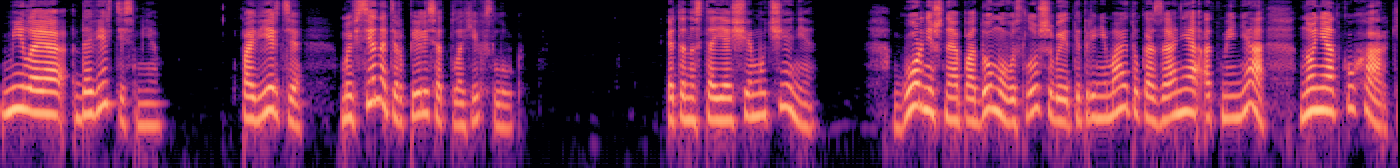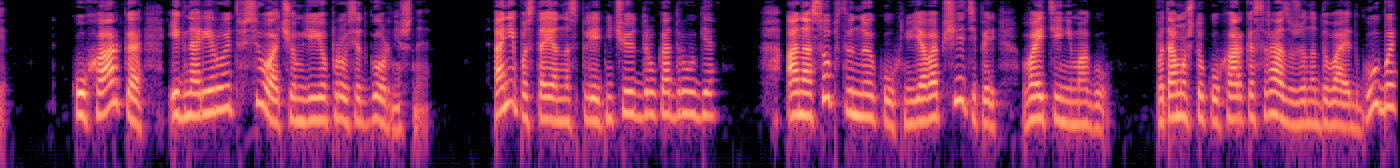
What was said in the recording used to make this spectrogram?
Милая, доверьтесь мне. Поверьте, мы все натерпелись от плохих слуг. Это настоящее мучение. Горничная по дому выслушивает и принимает указания от меня, но не от кухарки. Кухарка игнорирует все, о чем ее просит горничная. Они постоянно сплетничают друг о друге. А на собственную кухню я вообще теперь войти не могу, потому что кухарка сразу же надувает губы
